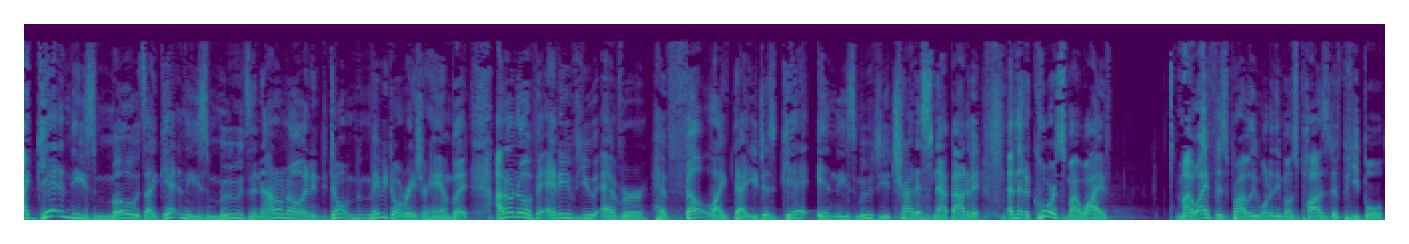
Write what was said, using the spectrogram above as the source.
I get in these modes, I get in these moods and I don't know, and don't, maybe don't raise your hand, but I I don't know if any of you ever have felt like that. You just get in these moods, you try to snap out of it. And then of course my wife, my wife is probably one of the most positive people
